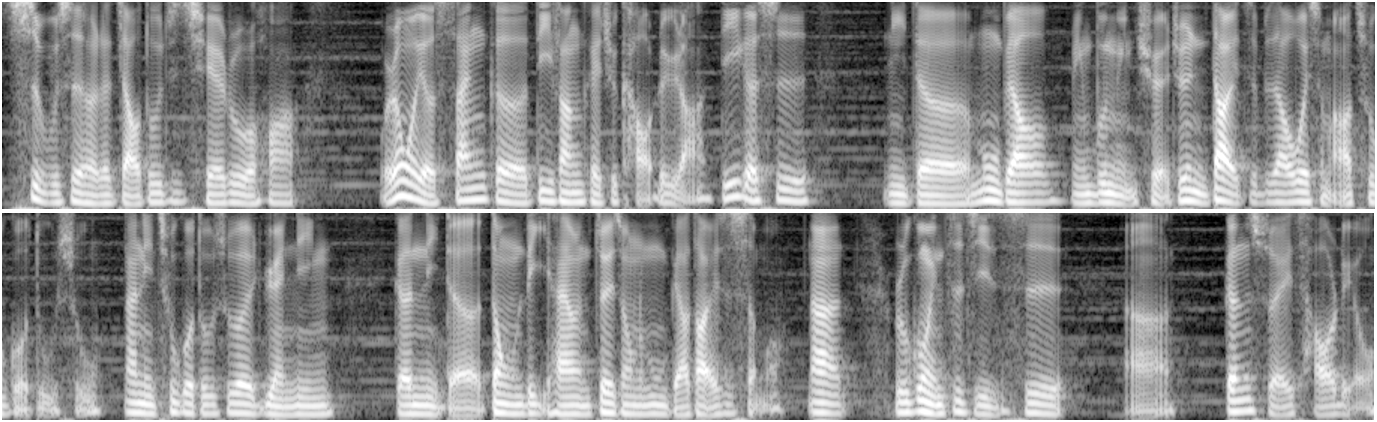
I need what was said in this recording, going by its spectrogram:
适不适合的角度去切入的话，我认为有三个地方可以去考虑啦。第一个是。你的目标明不明确？就是你到底知不知道为什么要出国读书？那你出国读书的原因、跟你的动力，还有你最终的目标到底是什么？那如果你自己是呃跟随潮流，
